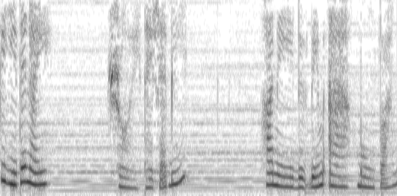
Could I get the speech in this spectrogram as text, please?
Cái gì thế này? Rồi thầy sẽ biết. Honey được điểm A môn toán.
